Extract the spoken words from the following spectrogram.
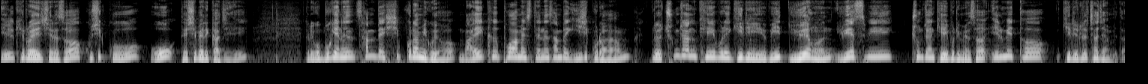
1kHz에서 99.5dB까지 그리고 무게는 310g이고요. 마이크 포함했을 때는 320g. 그리고 충전 케이블의 길이 및 유형은 USB 충전 케이블이면서 1m 길이를 차지합니다.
